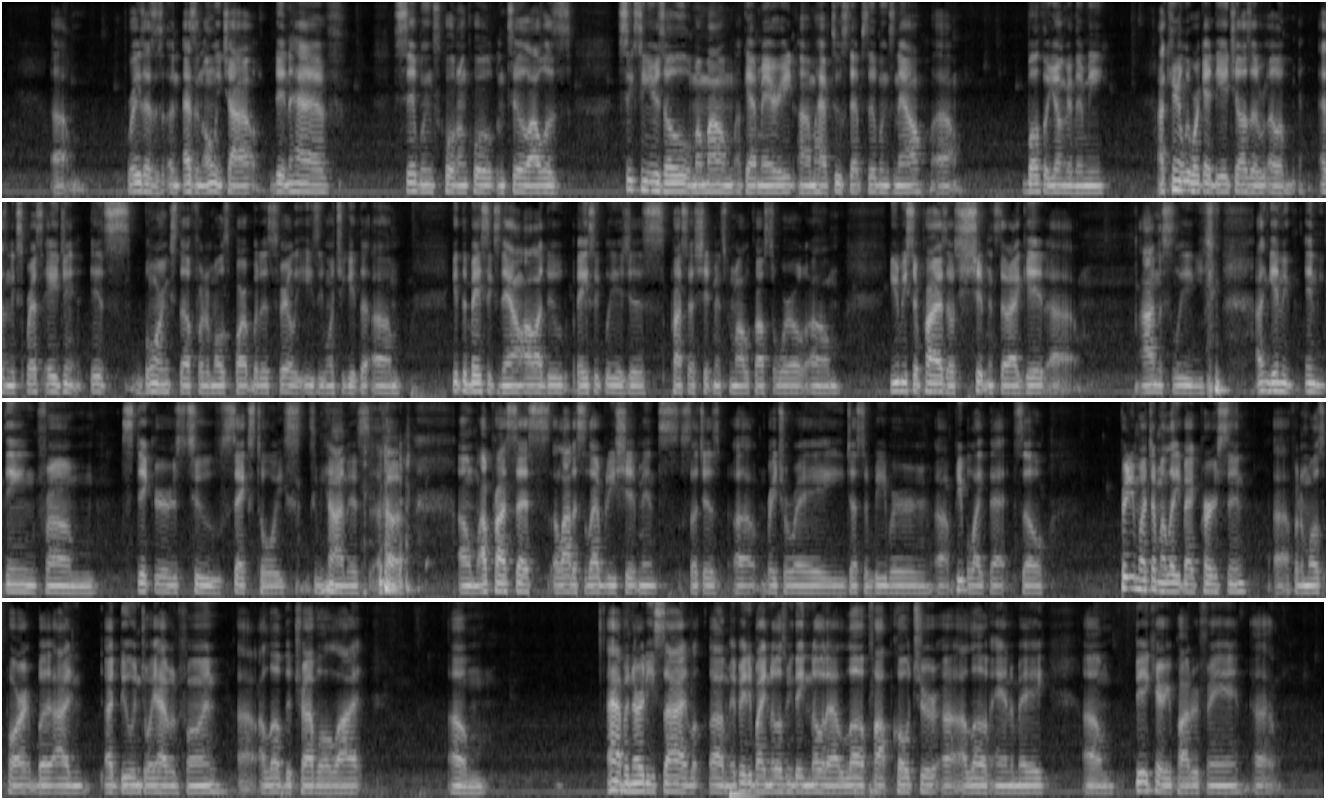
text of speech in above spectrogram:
Um, raised as an, as an only child. Didn't have siblings, quote unquote, until I was 16 years old. My mom got married. Um, I have two step siblings now. Um, both are younger than me. I currently work at DHL as a um, as an express agent. It's boring stuff for the most part, but it's fairly easy once you get the um, get the basics down. All I do basically is just process shipments from all across the world. Um, you'd be surprised of shipments that I get. Uh, honestly, I can get any, anything from stickers to sex toys. To be honest, uh, um, I process a lot of celebrity shipments, such as uh, Rachael Ray, Justin Bieber, uh, people like that. So, pretty much, I'm a laid back person uh, for the most part, but I I do enjoy having fun. Uh, I love to travel a lot. Um, I have a nerdy side. Um, if anybody knows me, they know that I love pop culture. Uh, I love anime. Um, big Harry Potter fan. Um,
